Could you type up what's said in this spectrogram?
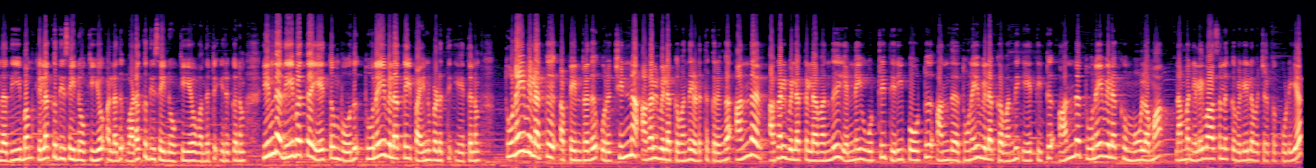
அந்த தீபம் கிழக்கு திசை நோக்கியோ அல்லது வடக்கு திசை நோக்கியோ வந்துட்டு இருக்கணும். இந்த தீபத்தை ஏற்றும் போது துணை விளக்கை பயன்படுத்தி ஏற்றணும் துணை விளக்கு அப்படின்றது ஒரு சின்ன அகல் விளக்கு வந்து எடுத்துக்கிறோங்க. அந்த அகல் விளக்குல வந்து எண்ணெய் ஊற்றி திரி போட்டு அந்த துணை விளக்கை வந்து ஏற்றிட்டு அந்த துணை விளக்கு மூலமா நம்ம நிலைவாசலுக்கு வெளியில் வச்சிருக்கக்கூடிய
